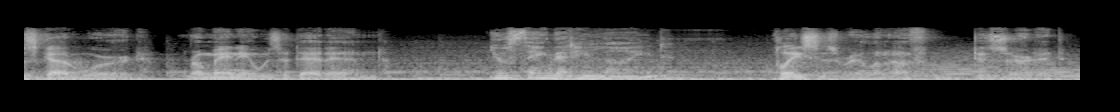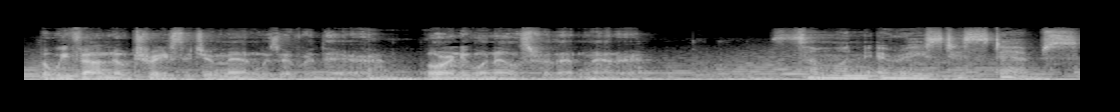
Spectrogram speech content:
Just got word. Romania was a dead end. You're saying that he lied? Place is real enough. Deserted. But we found no trace that your man was ever there. Or anyone else for that matter. Someone erased his steps.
